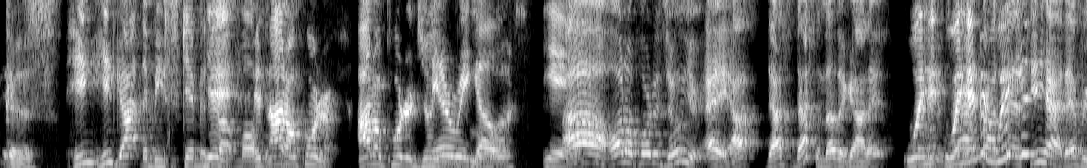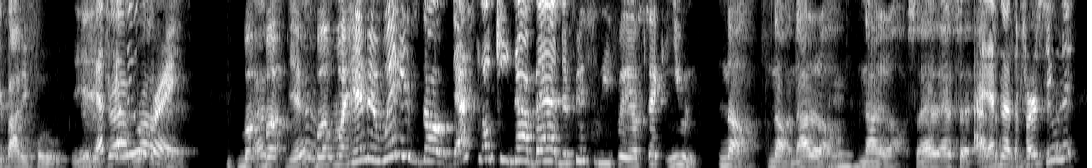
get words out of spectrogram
Because he he got to be skimming Yeah, something off it's the Otto top. Porter. Otto Porter Jr. There we is who it go. Yeah. Ah, Otto Porter Jr. Hey, I, that's that's another guy that With, through the with him and Wiggins, he had everybody fooled. Yeah. Through the That's draft Kelly Oubre. process. but but yeah. but with him and Wiggins though, that's low key not bad defensively for your second unit. No, no, not at all, not at all. So that, that's a that's, That's a not the first good unit.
